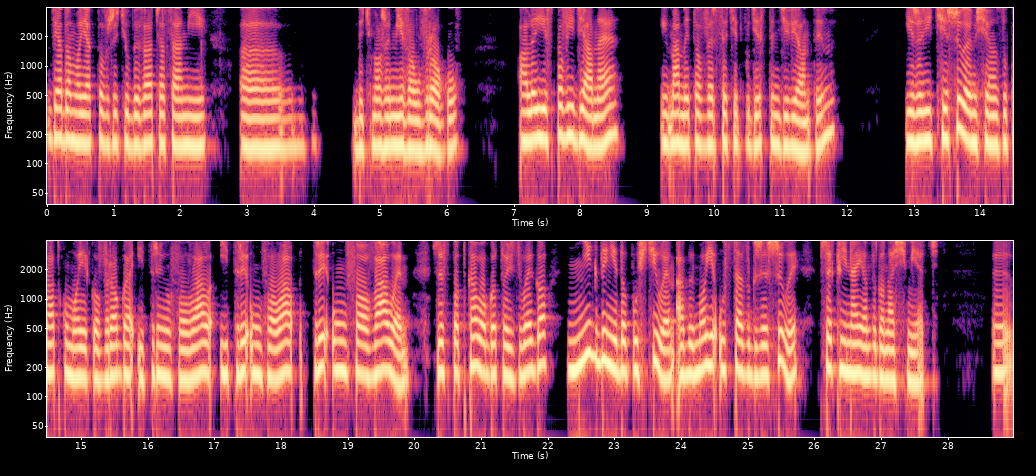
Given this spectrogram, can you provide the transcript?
wiadomo, jak to w życiu bywa. Czasami być może miewał wrogów, ale jest powiedziane, i mamy to w wersecie 29. Jeżeli cieszyłem się z upadku mojego wroga i, triumfowa, i triumfowa, triumfowałem, że spotkało go coś złego, nigdy nie dopuściłem, aby moje usta zgrzeszyły, przeklinając go na śmierć. Y,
